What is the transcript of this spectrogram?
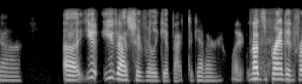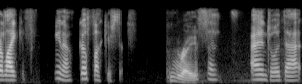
uh, uh, you you guys should really get back together. Like, that's Brandon for like, you know, go fuck yourself. Right. So I enjoyed that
